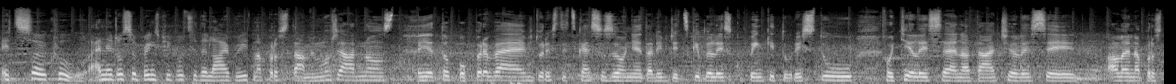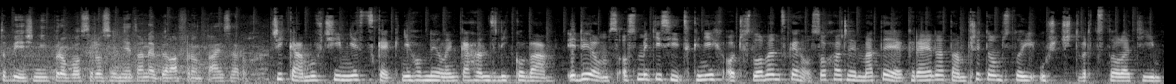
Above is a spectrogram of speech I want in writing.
it's so cool and it also brings people to the library. Naprostá mimořádnost. Je to poprvé v turistické sezóně, tady vždycky byly skupinky turistů, fotili se, natáčeli si, ale naprosto běžný provoz, rozhodně to nebyla fronta za roh. Říká mluvčí městské knihovny Lenka Hanzlíková. Idiom z 8000 knih od slovenského sochaře Mateje Kréna tam přitom stojí už čtvrtstoletí.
